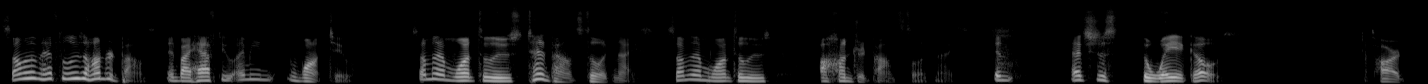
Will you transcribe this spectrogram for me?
Some of them have to lose 100 pounds. And by have to, I mean want to. Some of them want to lose 10 pounds to look nice. Some of them want to lose 100 pounds to look nice. And that's just the way it goes. It's hard.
